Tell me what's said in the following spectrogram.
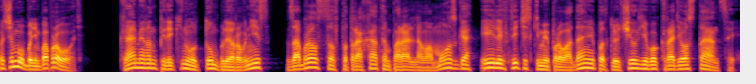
«Почему бы не попробовать?» Камерон перекинул тумблер вниз, забрался в потроха темпорального мозга и электрическими проводами подключил его к радиостанции.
